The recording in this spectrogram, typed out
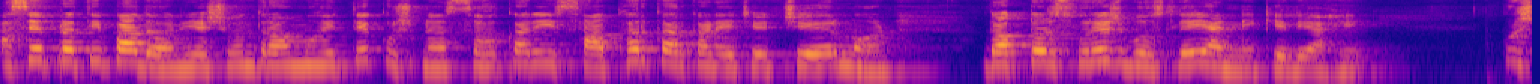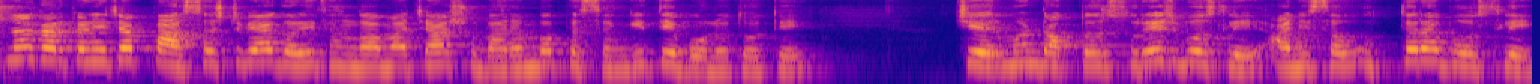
असे प्रतिपादन यशवंतराव मोहिते कृष्णा सहकारी साखर कारखान्याचे चेअरमन डॉक्टर सुरेश भोसले यांनी केले आहे. कृष्णा कारखान्याच्या पासष्टव्या गळीत हंगामाच्या शुभारंभ प्रसंगी ते बोलत होते. चेअरमन डॉक्टर सुरेश भोसले आणि सौ उत्तरा भोसले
